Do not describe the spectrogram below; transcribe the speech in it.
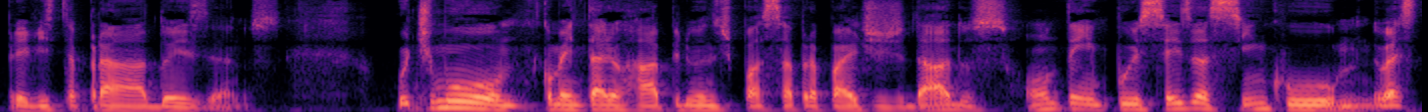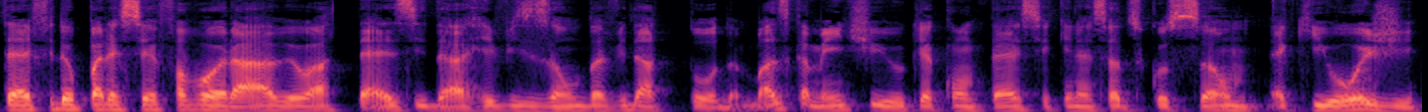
prevista para dois anos. Último comentário rápido antes de passar para a parte de dados. Ontem, por 6 a 5, o STF deu parecer favorável à tese da revisão da vida toda. Basicamente, o que acontece aqui nessa discussão é que hoje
